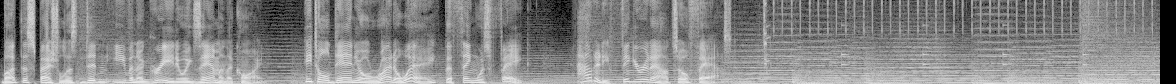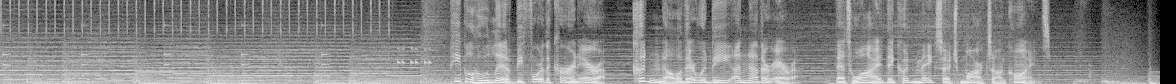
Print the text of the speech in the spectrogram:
But the specialist didn't even agree to examine the coin. He told Daniel right away the thing was fake how did he figure it out so fast? People who lived before the current era couldn't know there would be another era. That's why they couldn't make such marks on coins.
